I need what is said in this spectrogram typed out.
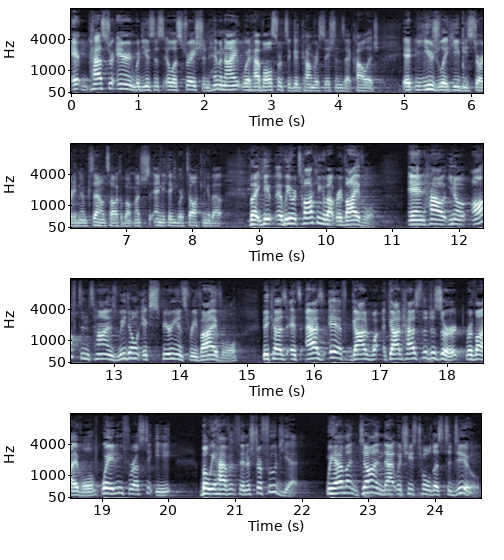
eh, Pastor Aaron would use this illustration. Him and I would have all sorts of good conversations at college. It, usually he'd be starting them because I don't talk about much anything we're talking about. But he, we were talking about revival and how, you know, oftentimes we don't experience revival because it's as if God, God has the dessert, revival, waiting for us to eat, but we haven't finished our food yet. We haven't done that which He's told us to do.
